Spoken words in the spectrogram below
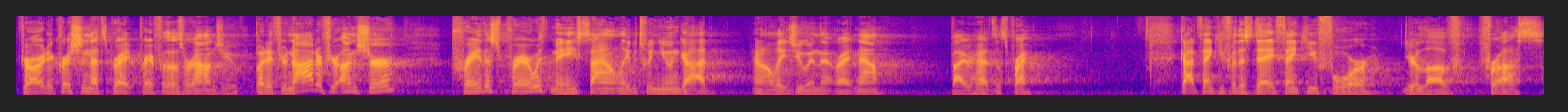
If you're already a Christian, that's great. Pray for those around you. But if you're not, or if you're unsure, pray this prayer with me silently between you and God, and I'll lead you in that right now. Bow your heads, let's pray. God, thank you for this day. Thank you for your love for us.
